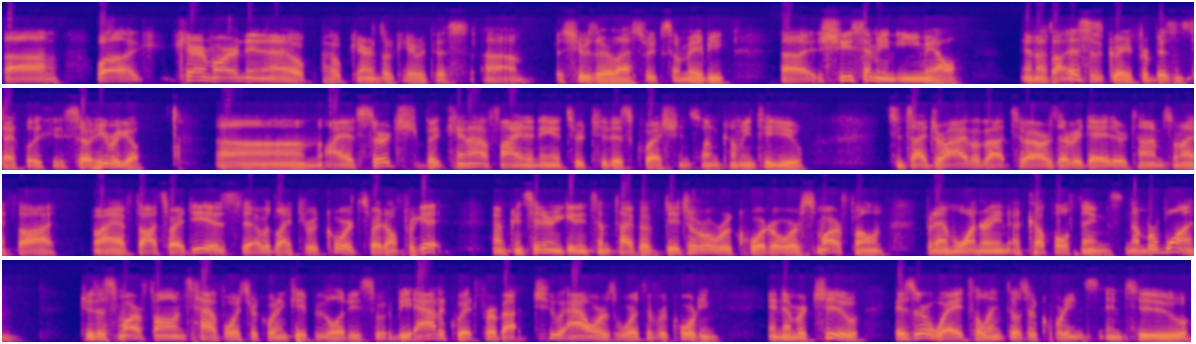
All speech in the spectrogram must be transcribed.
Um, well, Karen Martin, and I hope I hope Karen's okay with this. Um, but she was there last week, so maybe uh, she sent me an email, and I thought this is great for business tech. So here we go. Um, I have searched but cannot find an answer to this question, so I'm coming to you. Since I drive about two hours every day, there are times when I thought I have thoughts or ideas that I would like to record, so I don't forget. I'm considering getting some type of digital recorder or smartphone, but I'm wondering a couple of things. Number one, do the smartphones have voice recording capabilities so it would be adequate for about two hours worth of recording? And number two, is there a way to link those recordings into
